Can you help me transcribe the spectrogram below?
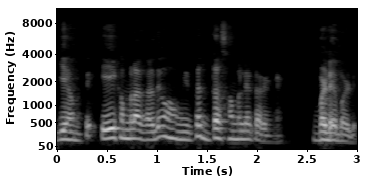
ये हम पे एक हमला कर दे और हम इन पे दस हमले करेंगे बड़े बड़े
